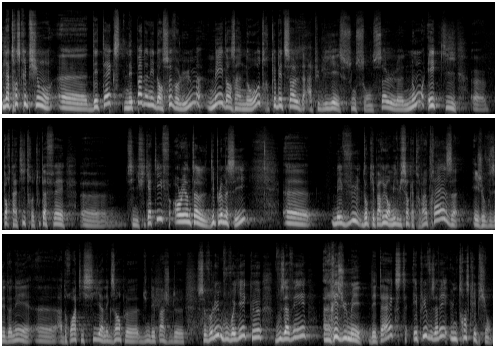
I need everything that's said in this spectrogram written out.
La transcription euh, des textes n'est pas donnée dans ce volume, mais dans un autre que Betzold a publié sous son seul nom et qui euh, porte un titre tout à fait euh, significatif, Oriental Diplomacy, mais vu, donc qui est paru en 1893, et je vous ai donné à droite ici un exemple d'une des pages de ce volume, vous voyez que vous avez un résumé des textes, et puis vous avez une transcription.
